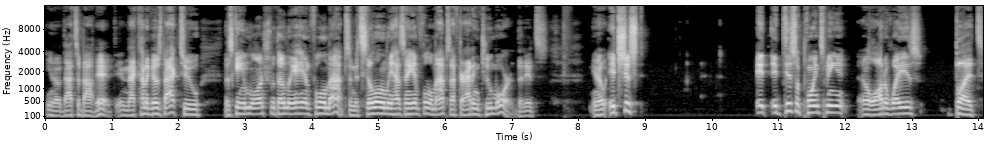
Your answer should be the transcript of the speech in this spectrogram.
you know that's about it. And that kind of goes back to this game launched with only a handful of maps and it still only has a handful of maps after adding two more that it's you know it's just it it disappoints me in a lot of ways but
